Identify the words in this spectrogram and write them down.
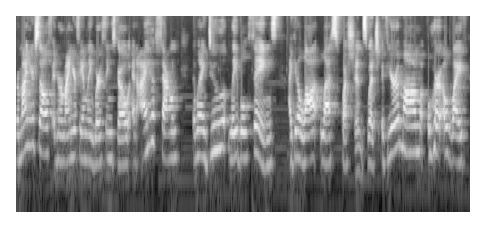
remind yourself and remind your family where things go. And I have found that when I do label things, I get a lot less questions, which if you're a mom or a wife,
